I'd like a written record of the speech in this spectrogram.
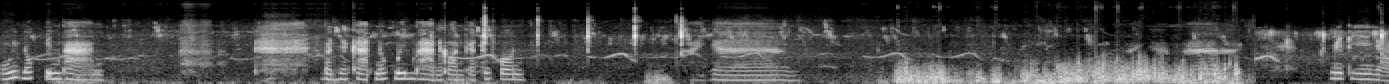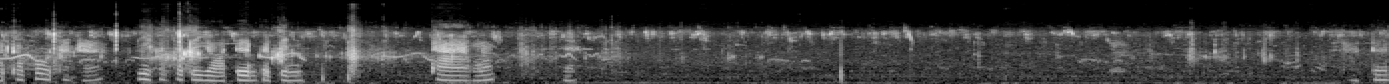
อุ้ยนกบินผ่าน บรรยากาศนกบินผ่านก่อนค่ะทุกคนสวยงามสวยงามมาก วิธีหยอดข้าวโพดนะคะ พี่เขาก็จะหยอดเดินไปเป็นทางเนาะนะเดิน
